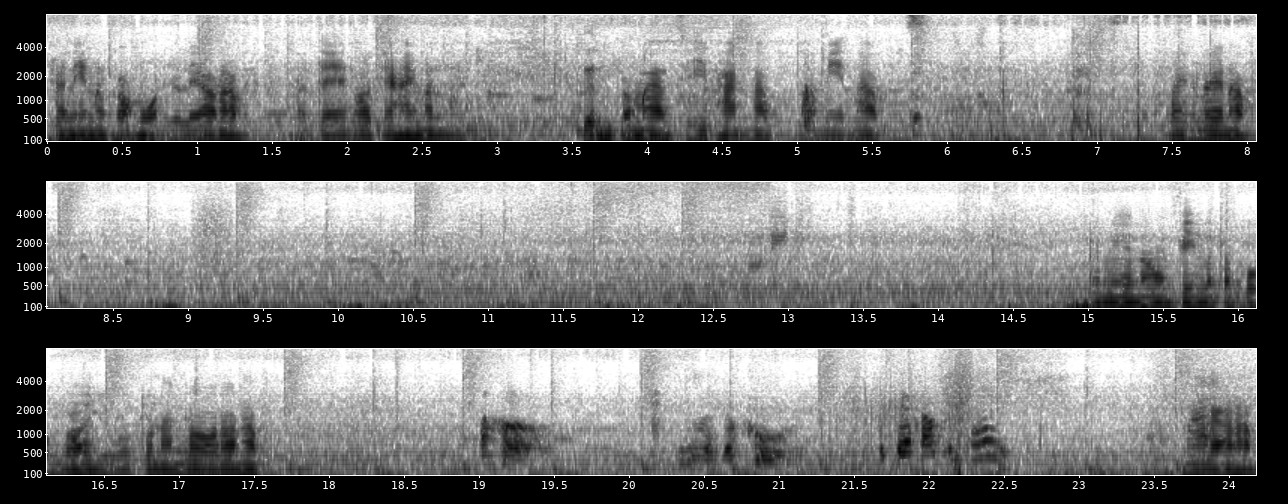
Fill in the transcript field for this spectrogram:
แค่นี้มันก็โหดอยู่แล้วนะครับ แต่เราจะให้มันขึ้นประมาณ 4,000นะครับต่อเมตรนะครับ ไปกันเลยนะครับตอนนี้น้องฟิล์มรัตภูมิก็อยู่ตรงนั้นรอแล้วนะครับ ครับไม่ใช่มาแล้วครับ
